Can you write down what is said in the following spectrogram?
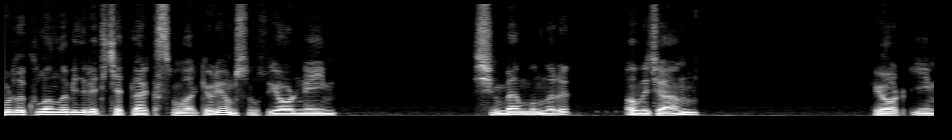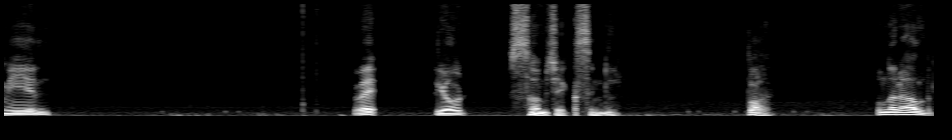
Burada kullanılabilir etiketler kısmı var. Görüyor musunuz? Your name. Şimdi ben bunları alacağım. Your email ve your subject kısmı. Bunları aldım.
